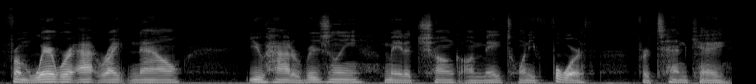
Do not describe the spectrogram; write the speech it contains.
from where we're at right now. You had originally made a chunk on May 24th for 10K.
